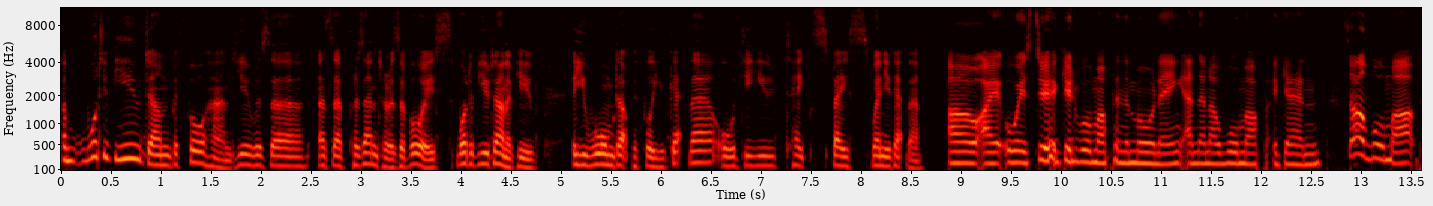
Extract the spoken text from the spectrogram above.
And what have you done beforehand? You as a as a presenter, as a voice, what have you done? Have you are you warmed up before you get there, or do you take space when you get there? Oh, I always do a good warm up in the morning and then I'll warm up again. So I'll warm up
